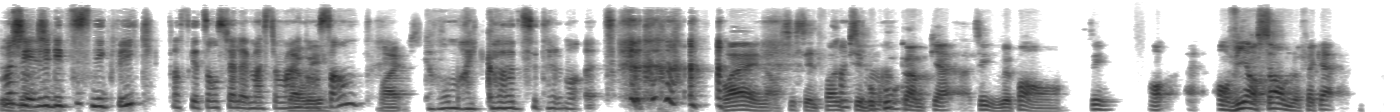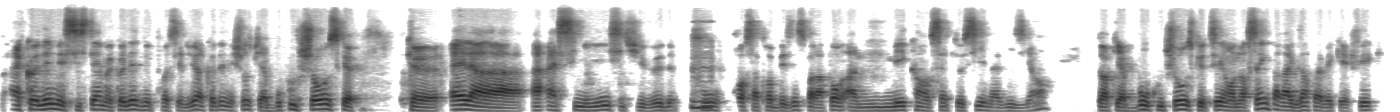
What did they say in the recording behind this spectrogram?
Moi, j'ai des petits sneak peeks parce que, tu sais, on se fait le mastermind Ben oui. ensemble. Ouais. Comme, oh my God, c'est tellement hot. Ouais, non, c'est le fun. C'est beaucoup comme, tu sais, je veux pas, on, tu sais, on, on vit ensemble. là. Fait qu'elle elle connaît mes systèmes, elle connaît mes procédures, elle connaît mes choses. Puis il y a beaucoup de choses que, que elle a, a assimilées, si tu veux, de- pour, Mhm. pour sa propre business par rapport à mes concepts aussi et ma vision. Donc, il y a beaucoup de choses que, tu sais, on enseigne, par exemple, avec EFIC,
